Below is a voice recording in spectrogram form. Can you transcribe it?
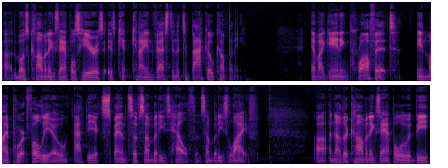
Uh, the most common examples here is, is can, can I invest in a tobacco company? Am I gaining profit in my portfolio at the expense of somebody's health and somebody's life? Uh, another common example would be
